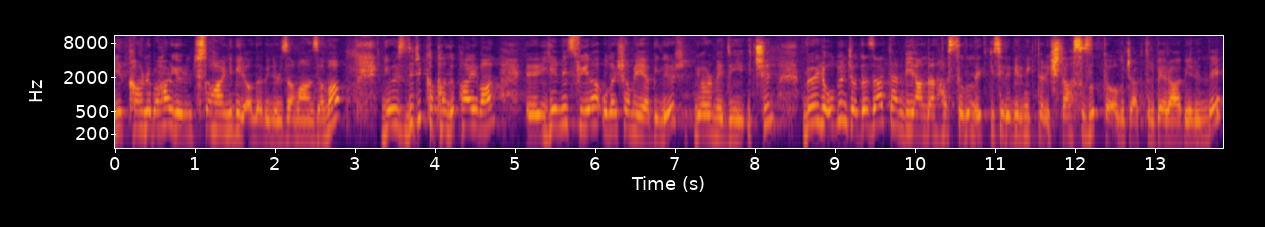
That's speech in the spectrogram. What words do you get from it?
bir karnabahar görüntüsü halini bile alabilir zaman zaman. Gözleri kapanıp hayvan e, yeme suya ulaşamayabilir görmediği için. Böyle olunca da zaten bir yandan hastalığın etkisiyle bir miktar iştahsızlık da olacaktır beraberinde.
